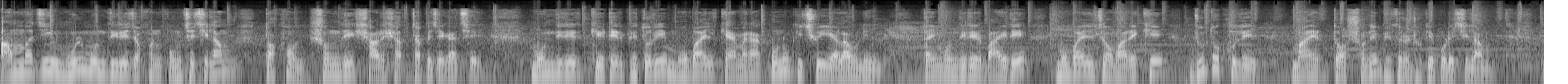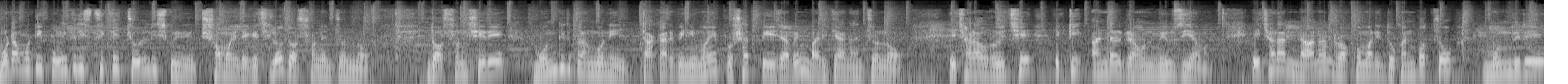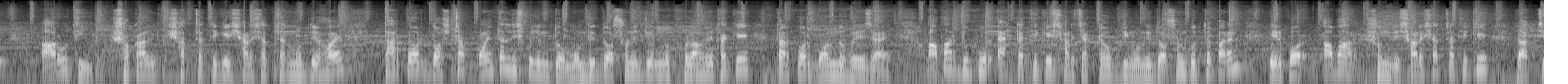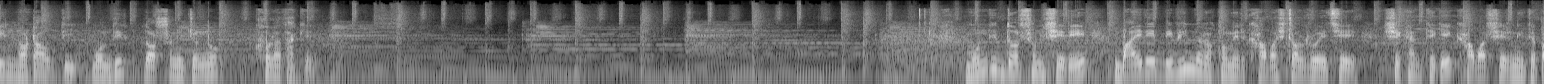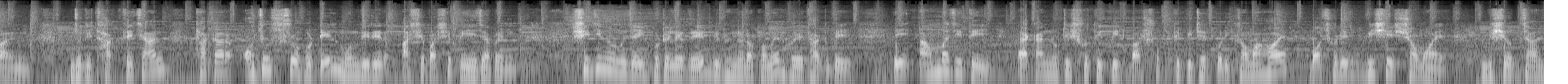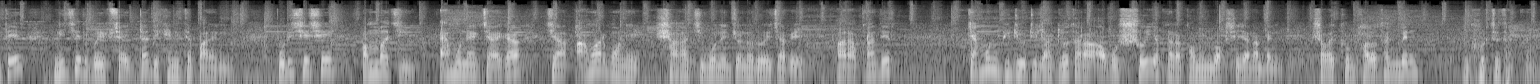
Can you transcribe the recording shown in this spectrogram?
আমবাজি মূল মন্দিরে যখন পৌঁছেছিলাম, তখন সন্ধে সাড়ে সাতটা বেজে গেছে। মন্দিরের গেটের ভেতরে মোবাইল ক্যামেরা কোনো কিছুই অ্যালাউ নেই। তাই মন্দিরের বাইরে মোবাইল জমা রেখে জুতো খুলে মায়ের দর্শনে ভেতরে ঢুকে পড়েছিলাম। মোটামুটি পঁয়ত্রিশ থেকে চল্লিশ মিনিট সময় লেগেছিল দর্শনের জন্য। দর্শন সেরে মন্দির প্রাঙ্গণেই টাকার বিনিময়ে প্রসাদ পেয়ে যাবেন বাড়িতে আনার জন্য। এছাড়াও রয়েছে একটি আন্ডারগ্রাউন্ড মিউজিয়াম এছাড়া নানান রকমারি দোকানপত্র মন্দিরে আরতি সকাল সাতটা থেকে সাড়ে সাতটার মধ্যে হয়। তারপর দশটা পঁয়তাল্লিশ পর্যন্ত মন্দির দর্শনের জন্য খোলা হয়ে থাকে, তারপর বন্ধ হয়ে যায়। আবার দুপুর একটা থেকে সাড়ে চারটা অবধি মন্দির দর্শন করতে পারেন। এরপর আবার সন্ধ্যে সাড়ে সাতটা থেকে রাত্রি নটা অবধি মন্দির দর্শনের জন্য খোলা থাকে। মন্দির দর্শন সেরে বাইরে বিভিন্ন রকমের খাবার স্টল রয়েছে। সেখান থেকে খাবার সেরে নিতে পারেন। যদি থাকতে চান, থাকার অজস্র হোটেল মন্দিরের আশেপাশে পেয়ে যাবেন। সিজন অনুযায়ী হোটেলের রেট বিভিন্ন রকমের হয়ে থাকবে। এই আম্বাজিতেই একান্নটি সতীপীঠ বা শক্তিপীঠের পরিক্রমা হয় বছরের বিশেষ সময়। বিশদ জানতে নিচের ওয়েবসাইটটা দেখে নিতে পারেন। পরিশেষে, আম্বাজি এমন এক জায়গা যা আমার মনে সারা জীবনের জন্য রয়ে যাবে। আর আপনাদের কেমন ভিডিওটি লাগল তারা অবশ্যই আপনারা কমেন্ট বক্সে জানাবেন। সবাই খুব ভালো থাকবেন, ঘুরতে থাকবেন।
